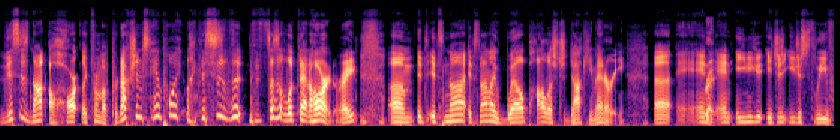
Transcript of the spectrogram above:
this is not a hard like from a production standpoint like this is the, this doesn't look that hard right um it, it's not it's not a well polished documentary uh and Right. and you it just you just leave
